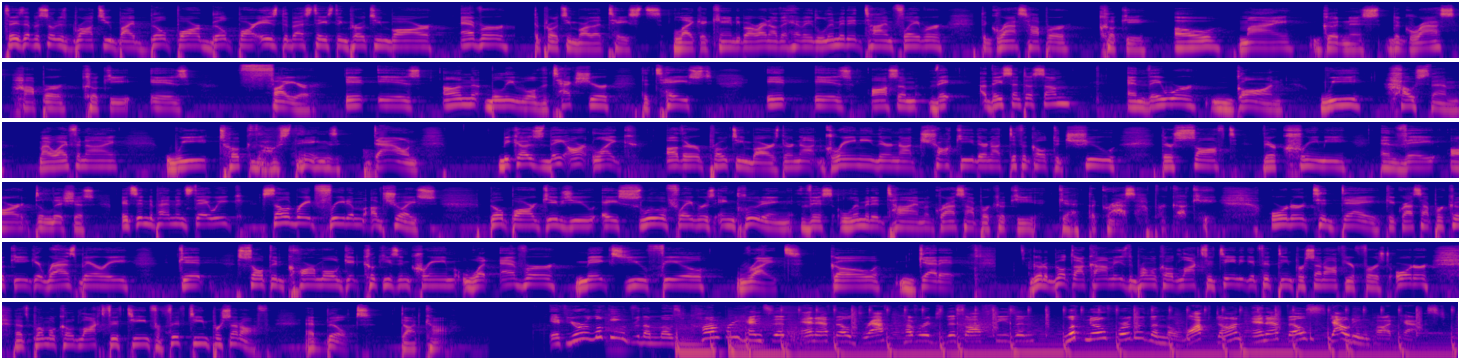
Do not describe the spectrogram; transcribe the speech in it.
Today's episode is brought to you by Built Bar. Built Bar is the best tasting protein bar ever. The protein bar that tastes like a candy bar. Right now, they have a limited time flavor, the grasshopper cookie. Oh my goodness. The grasshopper cookie is fire. It is unbelievable. The texture, the taste, it is awesome. They they sent us some and they were gone. We housed them. My wife and I, we took those things down because they aren't like other protein bars. They're not grainy, they're not chalky, they're not difficult to chew. They're soft, they're creamy, and they are delicious. It's Independence Day week. Celebrate freedom of choice. Built Bar gives you a slew of flavors, including this limited time grasshopper cookie. Get the grasshopper cookie. Order today. Get grasshopper cookie, get raspberry, get salted caramel, get cookies and cream, whatever makes you feel right. Go get it. Go to built.com and use the promo code LOCKED15 to get 15% off your first order. That's promo code LOCKED15 for 15% off at built.com. If you're looking for the most comprehensive NFL draft coverage this offseason, look no further than the Locked On NFL Scouting Podcast.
